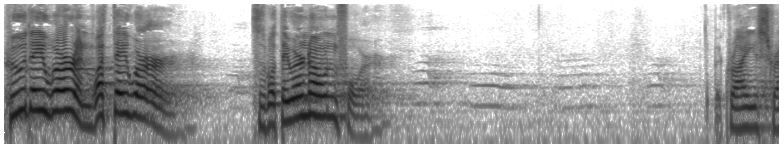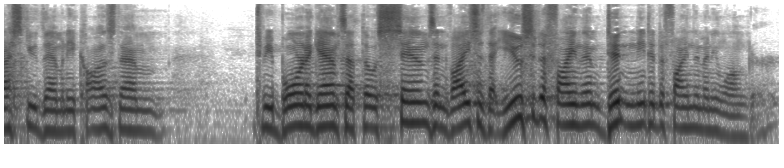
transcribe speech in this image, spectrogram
who they were and what they were. This is what they were known for. But Christ rescued them and he caused them to be born again so that those sins and vices that used to define them didn't need to define them any longer.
